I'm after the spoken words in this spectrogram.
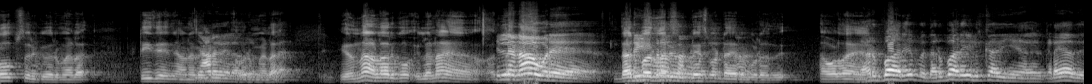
ஹோப்ஸ் இருக்கு ஒரு மேல. டிஜே ஞானவேல் அவர் மேல. இருந்தா நல்லா இருக்கும். இல்லைன்னா இல்லைன்னா ஒரு தர்பார் மாதிரி ஒரு பிளேஸ்மெண்ட் ஆயிடக்கூடாது அவ்வளவுதான். தர்பாரு இப்போ தர்பாரே இழுக்காதீங்க அது கிடையாது.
